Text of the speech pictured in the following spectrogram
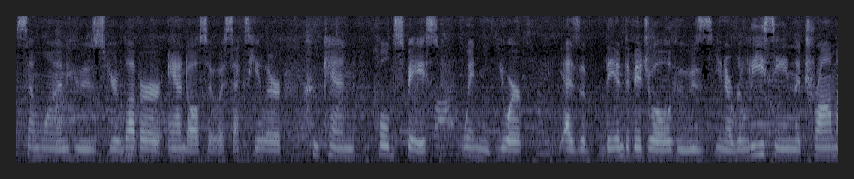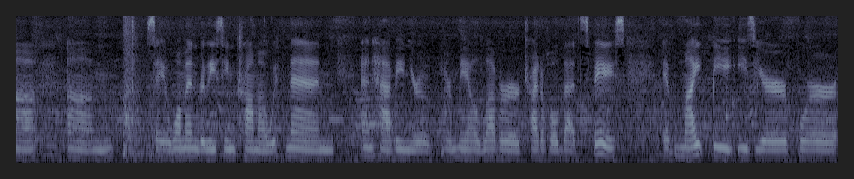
someone who's your lover and also a sex healer who can hold space when you're as a, the individual who's you know releasing the trauma um, say a woman releasing trauma with men and having your, your male lover try to hold that space, it might be easier for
